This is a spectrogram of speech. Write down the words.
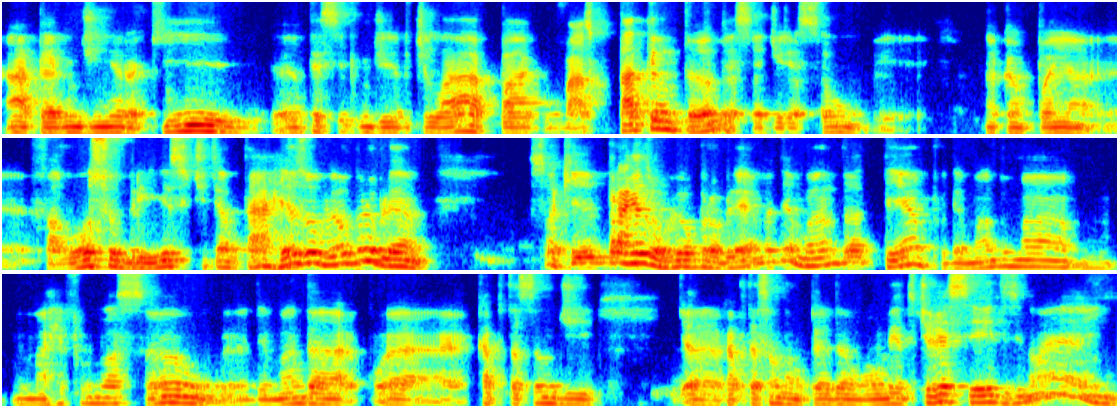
ah, pega um dinheiro aqui, antecipa um dinheiro de lá, paga. O Vasco está tentando, essa direção eh, na campanha eh, falou sobre isso, de tentar resolver o problema. Só que para resolver o problema demanda tempo, demanda uma, uma reformulação, demanda a captação de. A captação não, perdão, um aumento de receitas, e não é em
